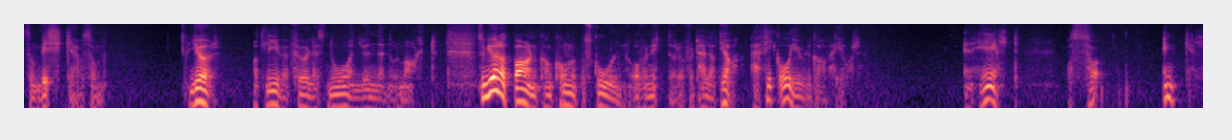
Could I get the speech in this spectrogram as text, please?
som virker, og som gjør at livet føles noenlunde normalt. Som gjør at barn kan komme på skolen over nyttår og fortelle at ja, jeg fikk òg julegave i år. En helt basal, enkel,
